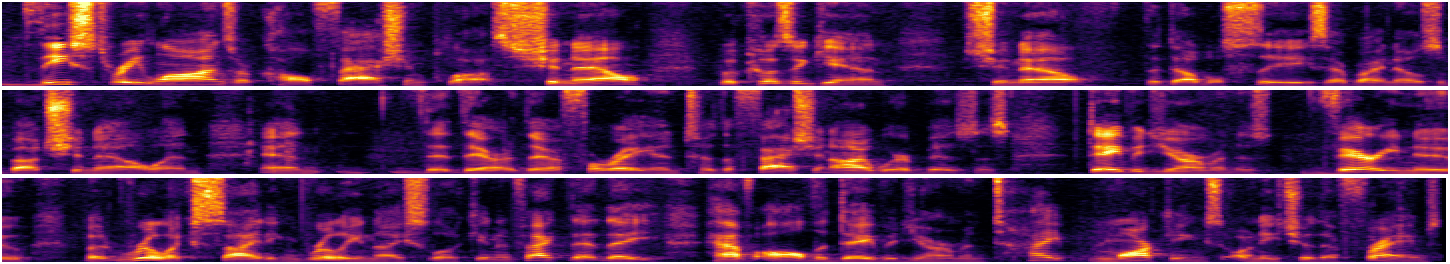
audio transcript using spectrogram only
these three lines are called Fashion Plus. Chanel, because again, Chanel, the double C's, everybody knows about Chanel and, and their, their foray into the fashion eyewear business. David Yurman is very new, but real exciting, really nice looking. In fact, that they have all the David Yurman type markings on each of their frames,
